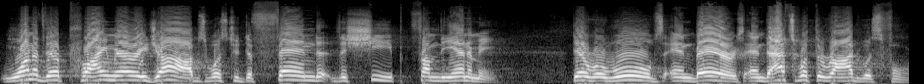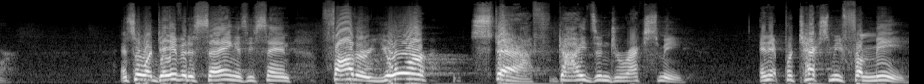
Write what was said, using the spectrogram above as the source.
one of their primary jobs was to defend the sheep from the enemy. There were wolves and bears, and that's what the rod was for. And so, what David is saying is, he's saying, Father, your staff guides and directs me, and it protects me from me.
